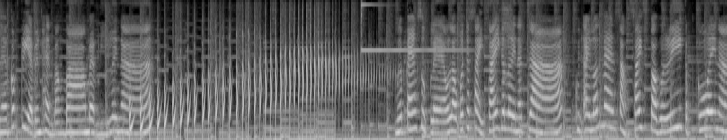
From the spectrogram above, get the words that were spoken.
แล้วก็เกลี่ยเป็นแผ่นบางๆ แบบนี้เลยนะเมื่อแป้งสุกแล้วเราก็จะใส่ไส้กันเลยนะจ๊ะ คุณไอรอนแมนสั่งไส้สตรอเบอรี่กับกล้วยนะ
